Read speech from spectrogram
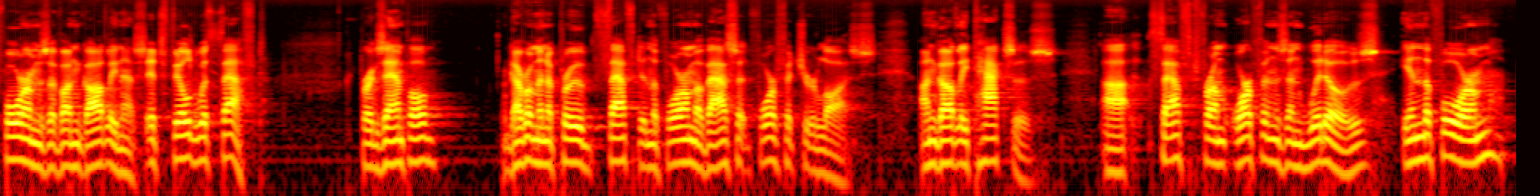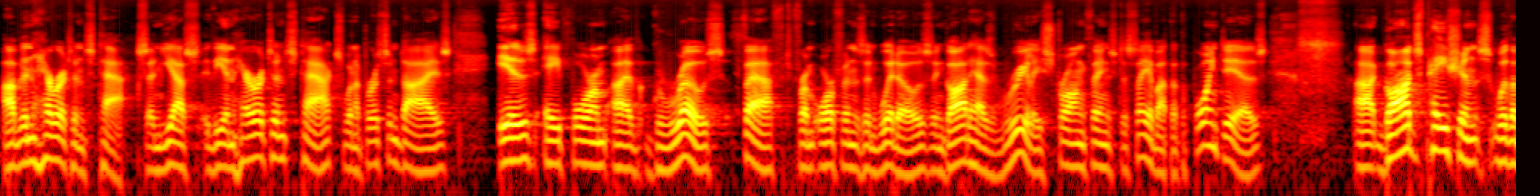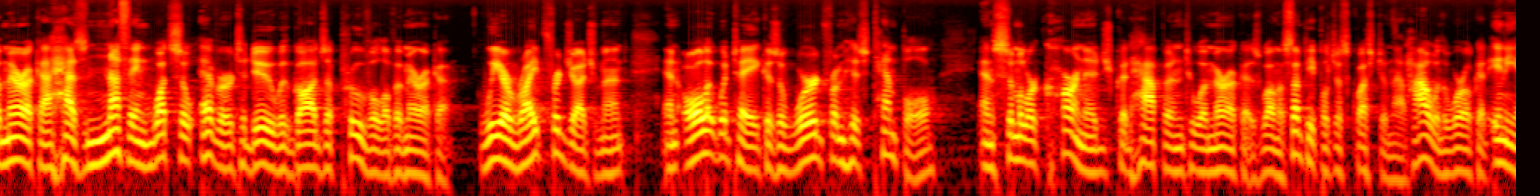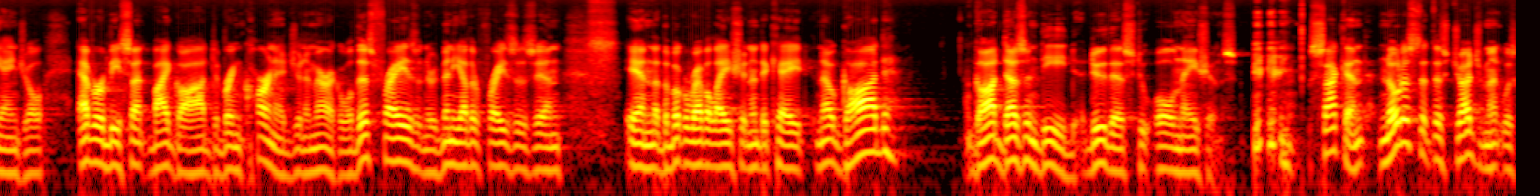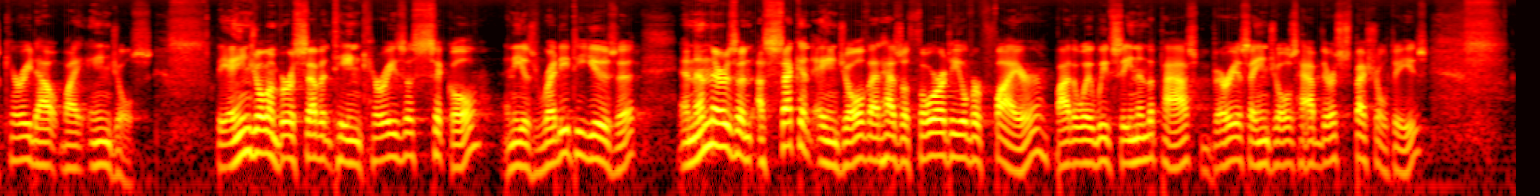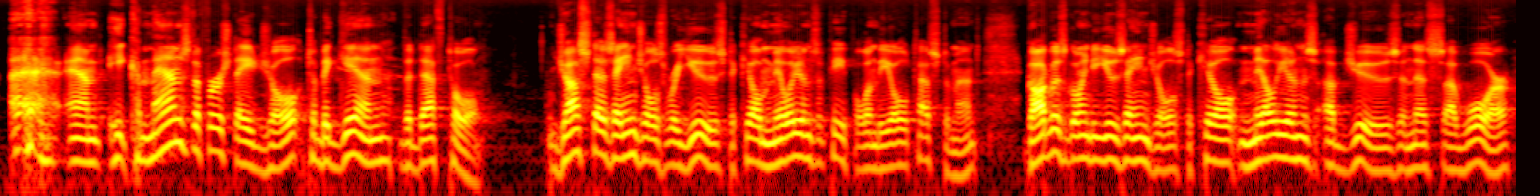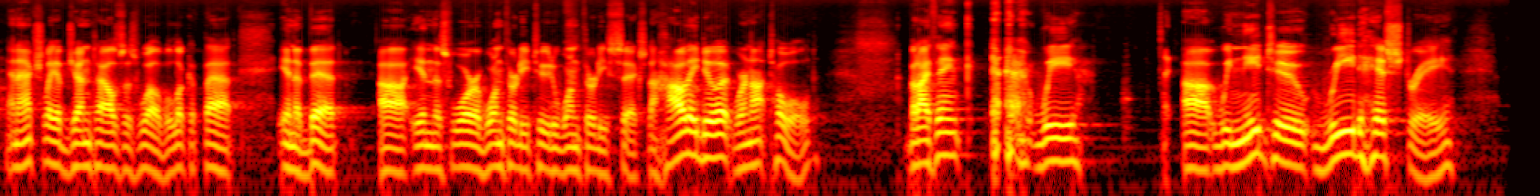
forms of ungodliness. It's filled with theft. For example, Government approved theft in the form of asset forfeiture laws, ungodly taxes, uh, theft from orphans and widows in the form of inheritance tax. And yes, the inheritance tax, when a person dies, is a form of gross theft from orphans and widows, and God has really strong things to say about that. The point is, uh, God's patience with America has nothing whatsoever to do with God's approval of America. We are ripe for judgment, and all it would take is a word from his temple, and similar carnage could happen to America as well. Now, some people just question that. How in the world could any angel ever be sent by God to bring carnage in America? Well, this phrase, and there's many other phrases in, in the book of Revelation, indicate no, God, God does indeed do this to all nations. Second, notice that this judgment was carried out by angels. The angel in verse 17 carries a sickle, and he is ready to use it. And then there's an, a second angel that has authority over fire. By the way, we've seen in the past, various angels have their specialties. and he commands the first angel to begin the death toll. Just as angels were used to kill millions of people in the Old Testament, God was going to use angels to kill millions of Jews in this uh, war, and actually of Gentiles as well. We'll look at that in a bit uh, in this war of 132 to 136. Now, how they do it, we're not told, but I think we, uh, we need to read history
